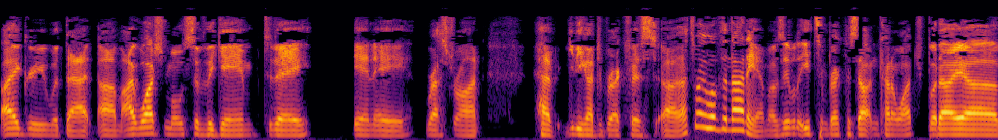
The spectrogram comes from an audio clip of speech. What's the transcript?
I agree with that. Um, I watched most of the game today in a restaurant, have eating out to breakfast. Uh, that's why I love the 9 a.m. I was able to eat some breakfast out and kind of watch. But I uh,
